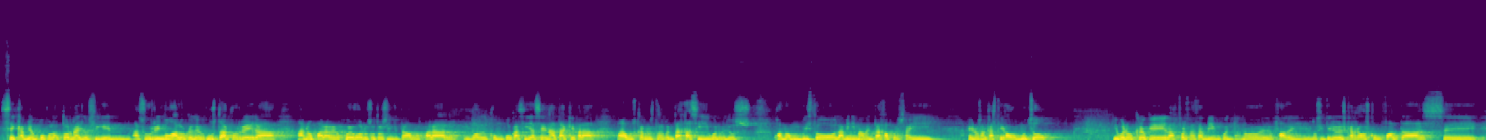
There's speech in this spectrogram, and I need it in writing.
se cambia un poco la torna, ellos siguen a su ritmo, a lo que les gusta, a correr, a, no parar el juego. Nosotros intentábamos parar, igual con pocas ideas en ataque para, buscar nuestras ventajas y bueno, ellos cuando han visto la mínima ventaja, pues ahí nos han castigado mucho. Y bueno, creo que las fuerzas también cuentan, ¿no? Los interiores cargados con faltas eh,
